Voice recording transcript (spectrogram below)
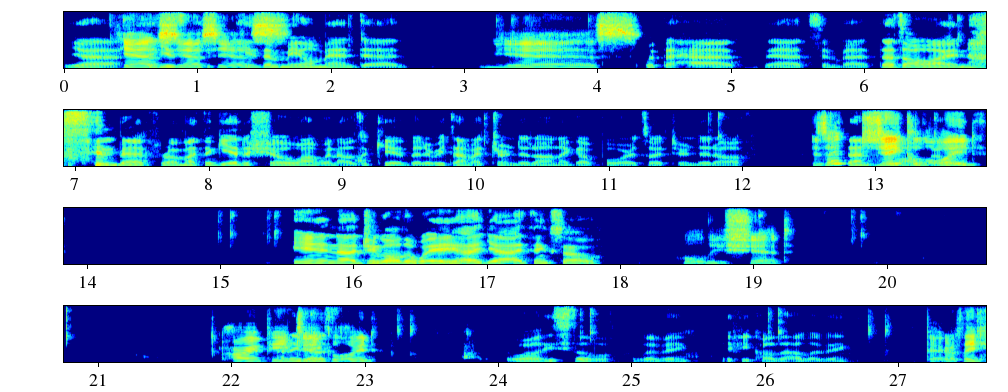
yeah. Yes, he's, yes, He's the mailman dad Yes. with the hat. That's Sinbad. That's all I know Sinbad from. I think he had a show on when I was a kid, but every time I turned it on, I got bored, so I turned it off. Is that Jake Smallville. Lloyd? In uh, Jingle All the Way, uh, yeah, I think so. Holy shit. R.I.P. Jake that's- Lloyd. Well, he's still living, if you call that living. Barely.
